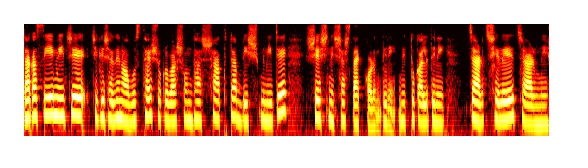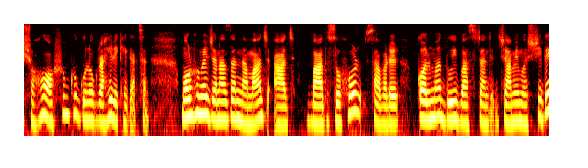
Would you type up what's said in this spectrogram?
ঢাকা সিএমএইচে চিকিৎসাধীন অবস্থায় শুক্রবার সন্ধ্যা সাতটা বিশ মিনিটে শেষ নিঃশ্বাস ত্যাগ করেন তিনি। মৃত্যুকালে তিনি চার ছেলে, চার মেয়ে সহ অসংখ্য গুণগ্রাহী রেখে গেছেন। মরহুমের জানাজার নামাজ আজ বাদ জোহর, সাভারের কলমা দুই বাসস্ট্যান্ড জামে মসজিদে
